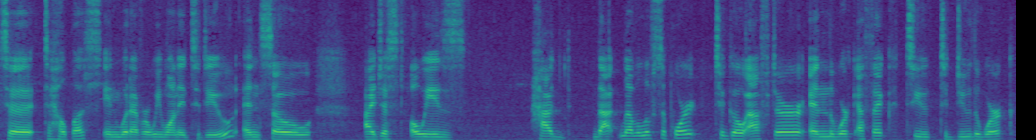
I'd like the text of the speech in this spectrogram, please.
to, to help us in whatever we wanted to do. And so I just always had that level of support to go after and the work ethic to to do the work.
